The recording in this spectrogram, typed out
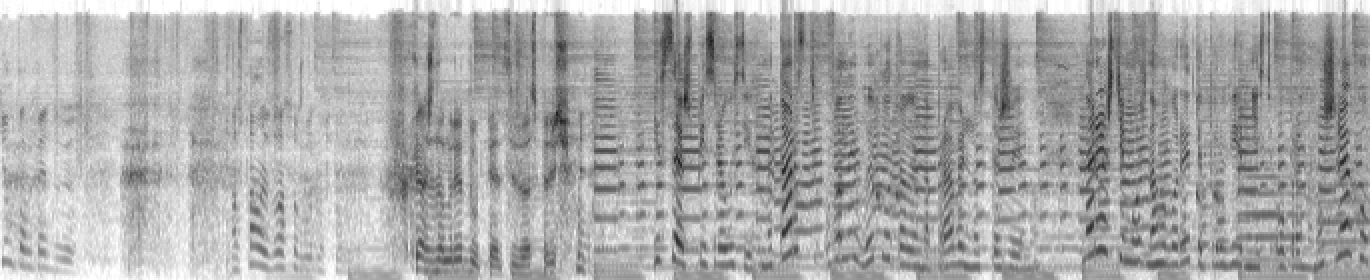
Хилтон 5 звезд. Осталось два свободных места. В каждом ряду 5 звезд причем. І все ж після усіх метарств вони виплутали на правильну стежину. Нарешті можна говорити про вірність обраному шляху,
